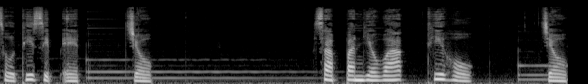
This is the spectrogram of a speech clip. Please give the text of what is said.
สูตรที่ 11 จบ สัพปัญญวัคที่ 6 จบ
